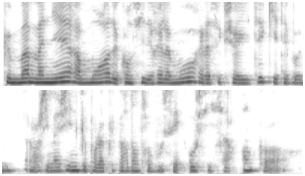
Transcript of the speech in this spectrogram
que ma manière à moi de considérer l'amour et la sexualité qui était bonne. Alors j'imagine que pour la plupart d'entre vous c'est aussi ça encore.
